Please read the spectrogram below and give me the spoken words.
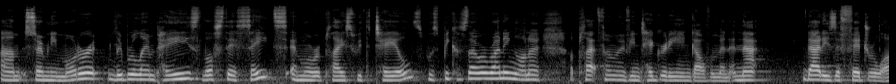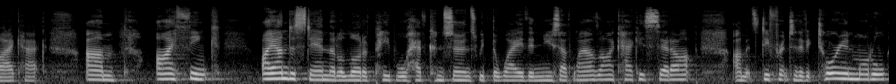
um, so many moderate Liberal MPs lost their seats and were replaced with Teals was because they were running on a, a platform of integrity in government, and that that is a federal ICAC. Um, I think I understand that a lot of people have concerns with the way the New South Wales ICAC is set up. Um, it's different to the Victorian model,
